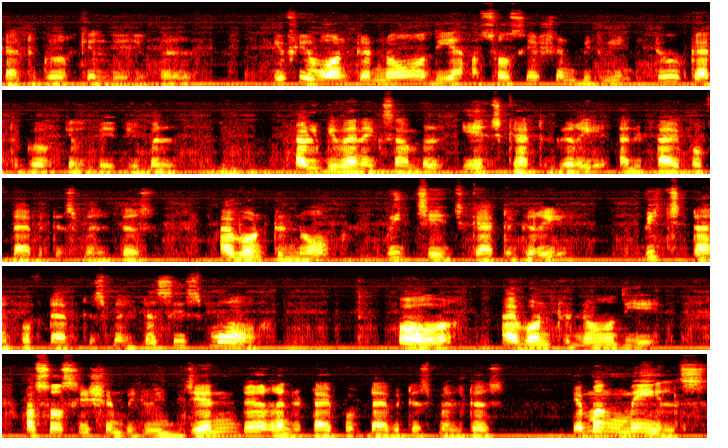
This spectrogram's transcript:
categorical variable. If you want to know the association between two categorical variable I will give an example age category and type of diabetes mellitus. I want to know which age category, which type of diabetes mellitus is more. Or I want to know the association between gender and the type of diabetes mellitus. Among males,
